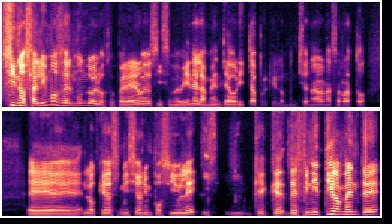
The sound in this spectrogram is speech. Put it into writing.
si nos salimos del mundo de los superhéroes, y se me viene a la mente ahorita porque lo mencionaron hace rato, eh, lo que es Misión Imposible, y, y que, que definitivamente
